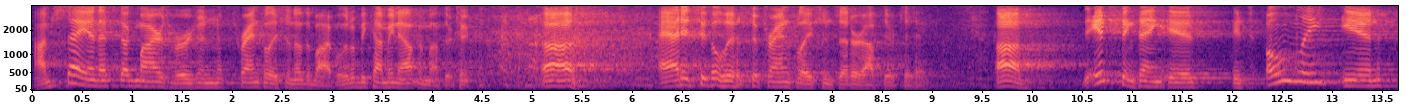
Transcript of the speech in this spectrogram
I'm just saying that's Doug Myers' version, translation of the Bible. It'll be coming out in a month or two. Uh, added to the list of translations that are out there today. Uh, the interesting thing is, it's only in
